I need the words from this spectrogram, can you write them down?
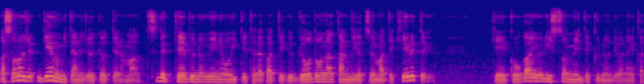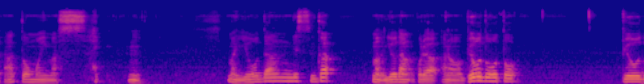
まあ、そのゲームみたいな状況っていうのは、まあ、全てテーブルの上に置いて戦っていく平等な感じが強まってきているという傾向がより一層見えてくるのではないかなと思います。はい。うん。まあ、余談ですが、まあ、余談、これはあの平等と平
